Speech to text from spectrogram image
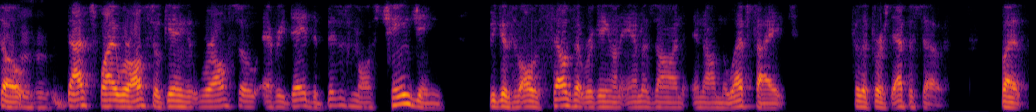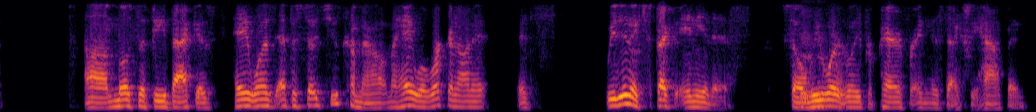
So mm-hmm. that's why we're also getting, we're also every day, the business model is changing because of all the sales that we're getting on Amazon and on the website for the first episode. But um, most of the feedback is, hey, when does episode two come out? I'm like, hey, we're working on it. It's, we didn't expect any of this. So mm-hmm. we weren't really prepared for any of this to actually happen,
